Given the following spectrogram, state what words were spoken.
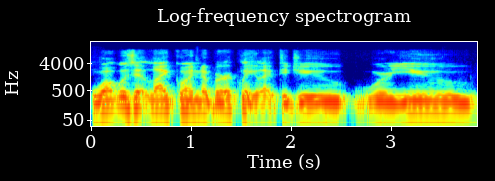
what was it like going to Berklee? Like, did you were you?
